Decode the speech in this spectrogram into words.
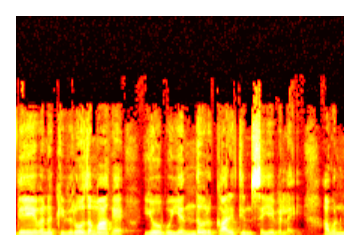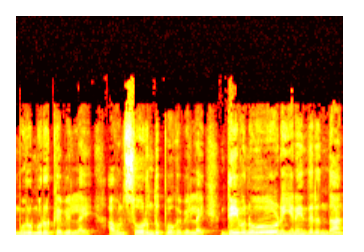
தேவனுக்கு விரோதமாக யோபு எந்த ஒரு காரியத்தையும் செய்யவில்லை. அவன் முறுமுறுக்கவில்லை அவன் சோர்ந்து போகவில்லை. தேவனோடு இணைந்திருந்தான்.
